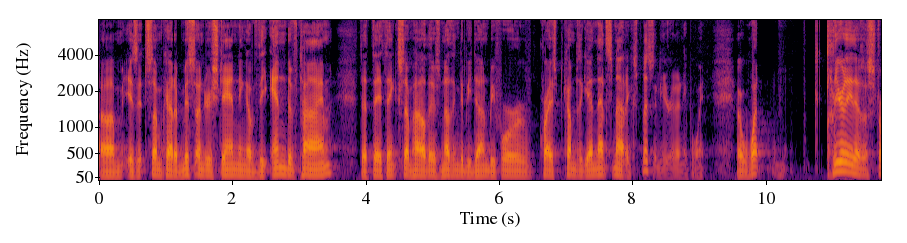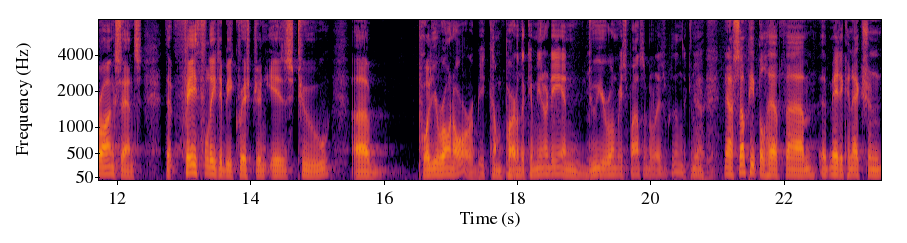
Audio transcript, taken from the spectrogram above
Um, is it some kind of misunderstanding of the end of time that they think somehow there's nothing to be done before Christ comes again? That's not explicit here at any point. Uh, what clearly there's a strong sense that faithfully to be Christian is to uh, pull your own oar, become part of the community, and do your own responsibilities within the community. Yeah. Now, some people have um, made a connection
